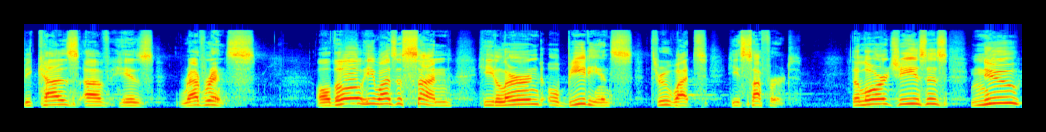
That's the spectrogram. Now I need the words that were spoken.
because of his reverence. Although he was a son, he learned obedience through what he suffered. The Lord Jesus knew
